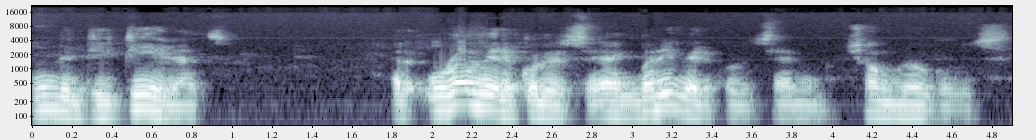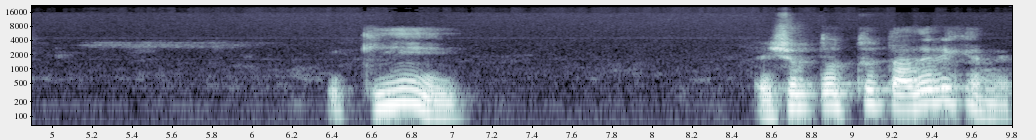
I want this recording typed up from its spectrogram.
কিন্তু ডিটেল আছে। আর ওরা বের করেছে, একবারই বের করেছে, আমি সংগ্রহ করেছি। কি? এইসব তথ্য তাদের এখানে?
